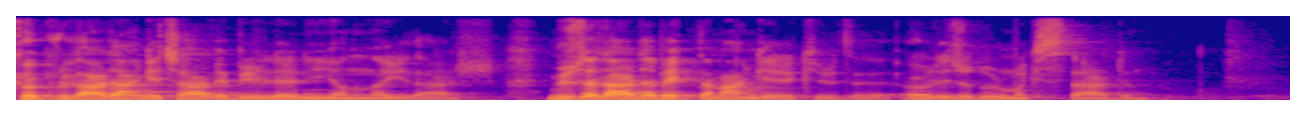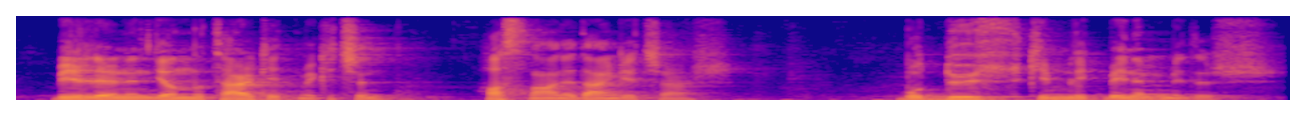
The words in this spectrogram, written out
Köprülerden geçer ve birilerinin yanına gider. Müzelerde beklemen gerekirdi. Öylece durmak isterdim. Birilerinin yanını terk etmek için hastaneden geçer. Bu düz kimlik benim midir?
